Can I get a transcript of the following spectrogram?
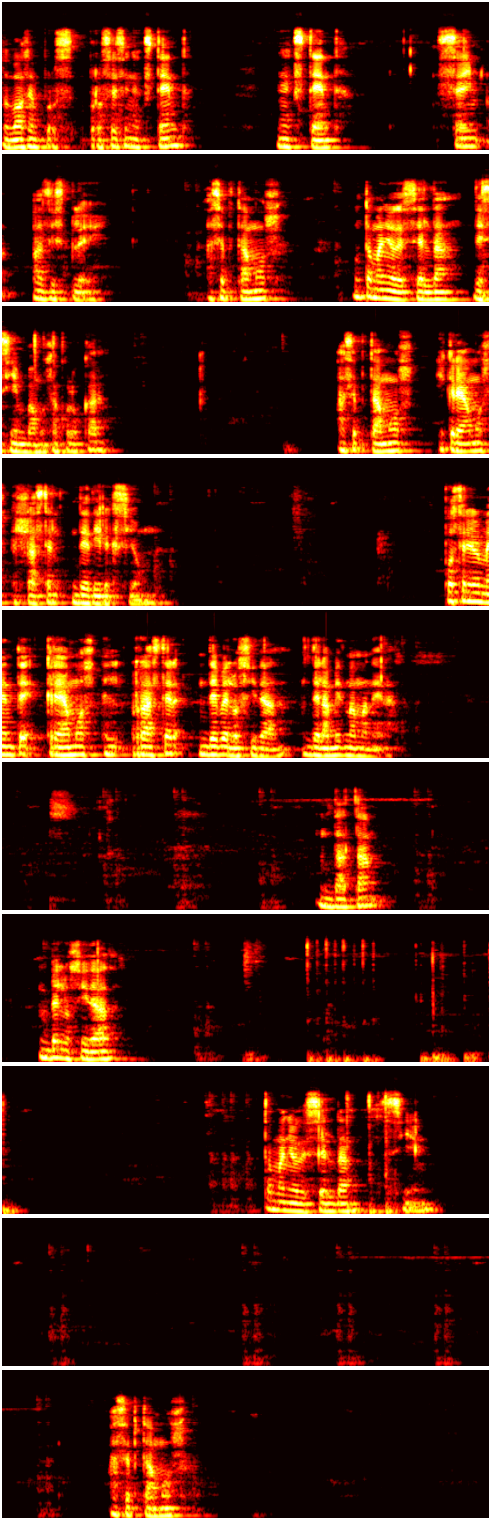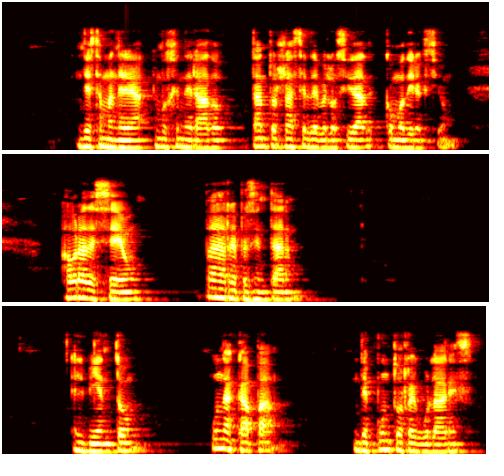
Nos vamos en Processing Extend, en Extend, Same as Display. Aceptamos un tamaño de celda de 100 vamos a colocar. Aceptamos y creamos el raster de dirección. Posteriormente creamos el raster de velocidad de la misma manera. Data, velocidad, tamaño de celda 100. Aceptamos De esta manera hemos generado tanto el raster de velocidad como dirección. Ahora deseo, para representar el viento, una capa de puntos regulares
